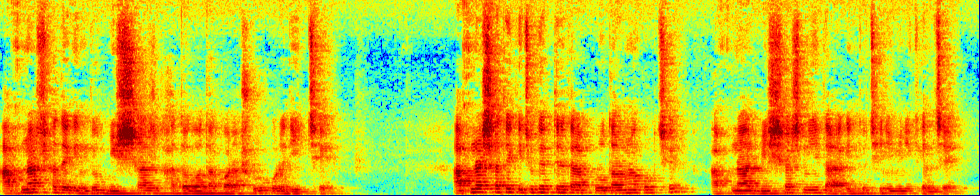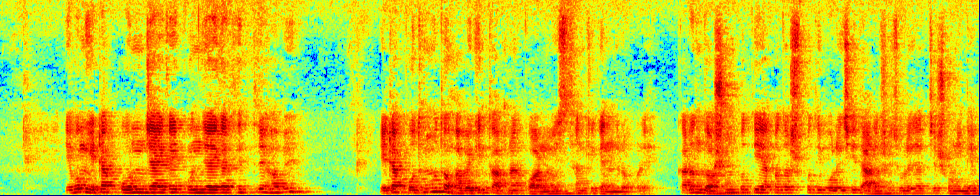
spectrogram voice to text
আপনার সাথে কিন্তু বিশ্বাসঘাতকতা করা শুরু করে দিচ্ছে। আপনার সাথে কিছু ক্ষেত্রে তারা প্রতারণা করছে, আপনার বিশ্বাস নিয়ে তারা কিন্তু ছিনিমিনি খেলছে। এবং এটা কোন জায়গায় কোন জায়গার ক্ষেত্রে হবে? এটা প্রথমত হবে কিন্তু আপনার কর্মস্থানকে কেন্দ্র করে। কারণ দশমপতি, একাদশপতি বলেছি, দ্বাদশে চলে যাচ্ছে শনিদেব।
